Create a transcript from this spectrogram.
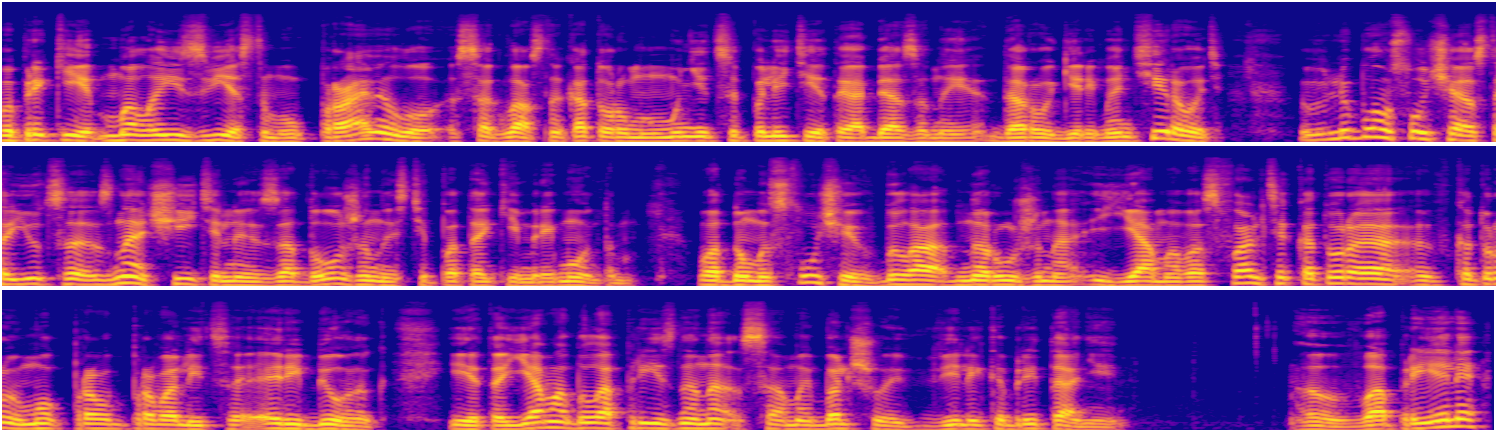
Вопреки малоизвестному правилу, согласно которому муниципалитеты обязаны дороги ремонтировать, в любом случае остаются значительные задолженности по таким ремонтам. В одном из случаев была обнаружена яма в асфальте, которая, в которую мог провалиться ребенок, и эта яма была признана самой большой в Великобритании в апреле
